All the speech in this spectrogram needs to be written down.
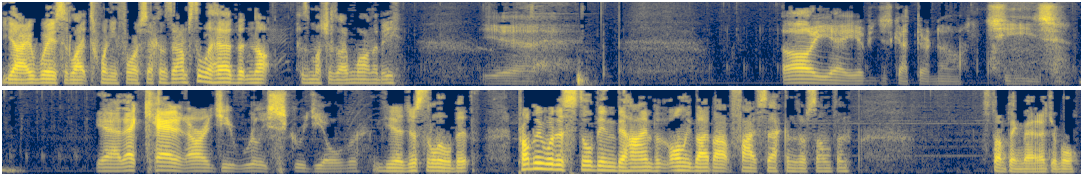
Yeah, I wasted like 24 seconds there. I'm still ahead, but not as much as I want to be. Yeah. Oh yeah, yeah. You just got there now. Jeez. Yeah, that cannon RNG really screwed you over. Yeah, just a little bit. Probably would have still been behind, but only by about five seconds or something. Something manageable.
